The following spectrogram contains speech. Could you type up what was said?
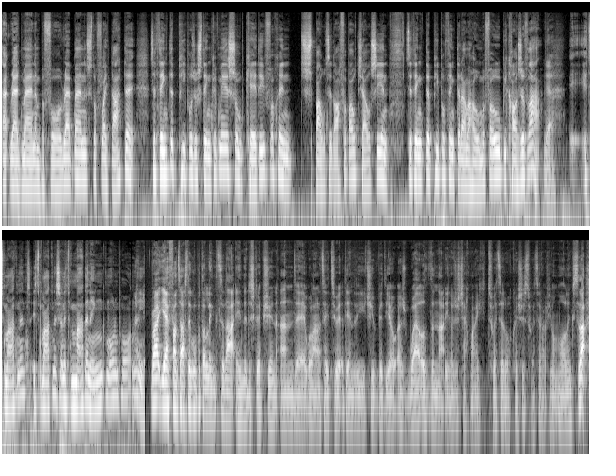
at Redmen and before Redmen and stuff like that, that to think that people just think of me as some kid who fucking spouted off about Chelsea and to think that people think that I'm a homophobe because of that. Yeah. It's madness. It's madness and it's maddening more importantly. Right, yeah, fantastic. We'll put the link to that in the description and uh, we'll annotate to it at the end of the YouTube video as well. Other than that, you know, just check my Twitter or Chris's Twitter out if you want more links to that.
